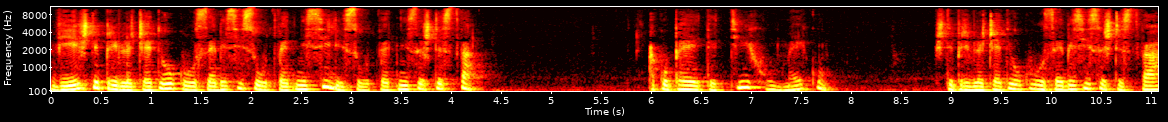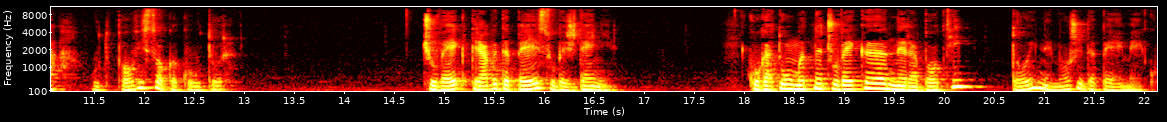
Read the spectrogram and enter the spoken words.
вие ще привлечете около себе си съответни сили, съответни същества. Ако пеете тихо, меко, ще привлечете около себе си същества от по-висока култура. Човек трябва да пее с убеждение. Когато умът на човека не работи, той не може да пее меко.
